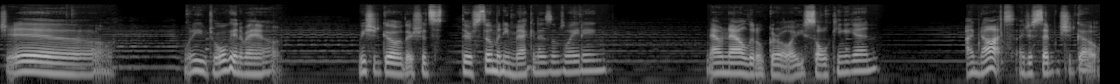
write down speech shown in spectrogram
chill. What are you talking about? We should go. There should there's still many mechanisms waiting. Now, now, little girl, are you sulking again? I'm not. I just said we should go.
